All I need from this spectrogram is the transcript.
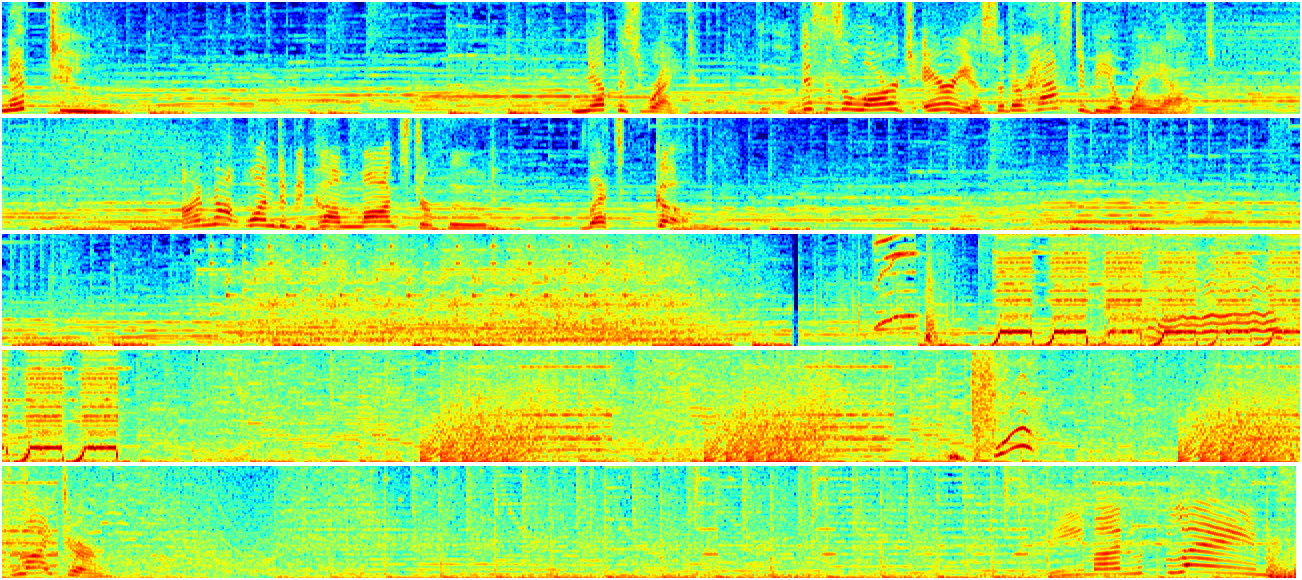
Neptune. Nep is right. Th- This is a large area, so there has to be a way out. I'm not one to become monster food. Let's go! It's my turn. Demon Flames!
